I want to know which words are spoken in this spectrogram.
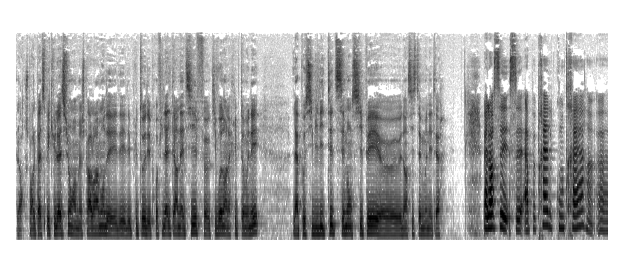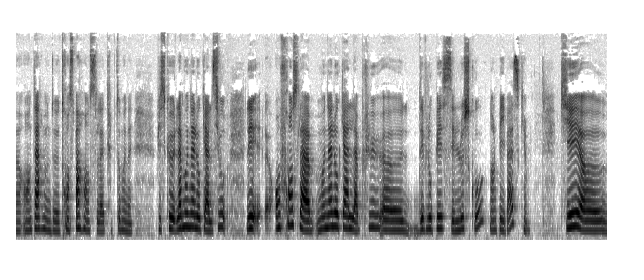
Alors je ne parle pas de spéculation, hein, mais je parle vraiment des, plutôt des profils alternatifs qui voient dans la crypto-monnaie la possibilité de s'émanciper d'un système monétaire alors c'est à peu près le contraire euh, en termes de transparence, la crypto-monnaie. Puisque la monnaie locale, les, en France, la monnaie locale la plus euh, développée, c'est l'EUSCO, dans le Pays Basque, qui est, euh,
